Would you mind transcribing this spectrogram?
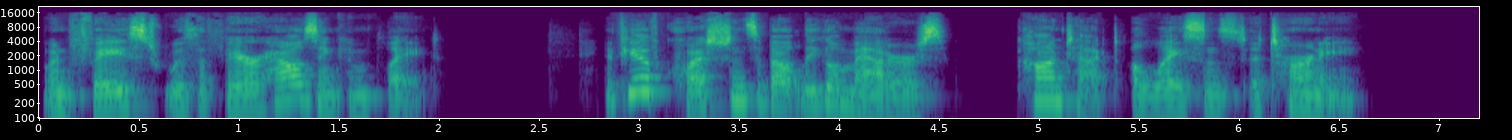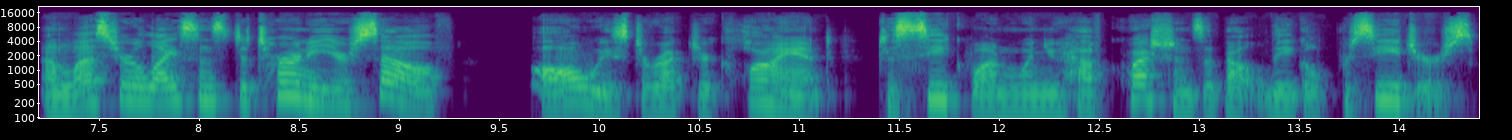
when faced with a fair housing complaint. If you have questions about legal matters, contact a licensed attorney. Unless you're a licensed attorney yourself, always direct your client to seek one when you have questions about legal procedures.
